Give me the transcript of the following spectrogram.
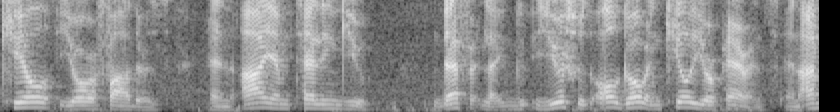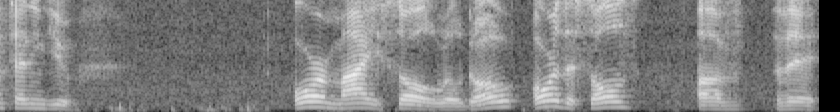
kill your fathers. And I am telling you, definitely, like, you should all go and kill your parents. And I'm telling you, or my soul will go, or the souls of the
